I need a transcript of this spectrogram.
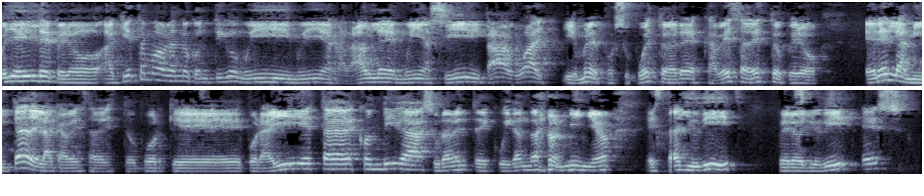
Oye, Hilde, pero aquí estamos hablando contigo muy, muy agradable, muy así, tal, guay. Y hombre, por supuesto, eres cabeza de esto, pero eres la mitad de la cabeza de esto, porque por ahí está escondida, seguramente cuidando a los niños, está Judith, pero Judith es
